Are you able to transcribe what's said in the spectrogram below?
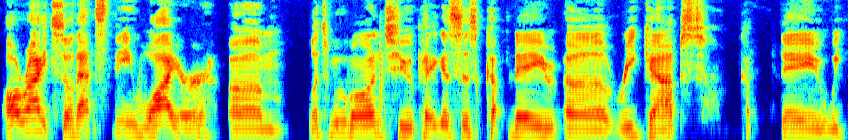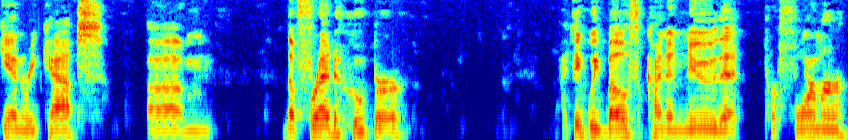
All right, so that's the wire. Um, let's move on to Pegasus Cup Day uh, recaps, Cup Day weekend recaps. Um, the Fred Hooper. I think we both kind of knew that performer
